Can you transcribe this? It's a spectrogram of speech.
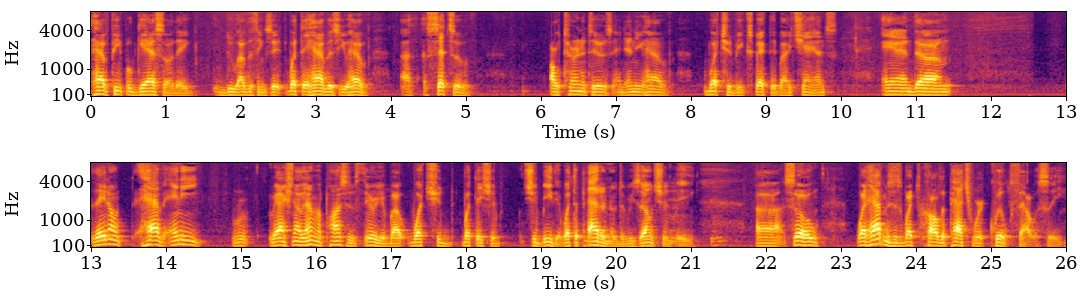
have people guess or they do other things. They, what they have is you have a, a sets of alternatives, and then you have what should be expected by chance. And um, they don't have any r- rationale. They don't have a positive theory about what should what they should should be there, what the pattern of the result should be. Uh, so, what happens is what's called the patchwork quilt fallacy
